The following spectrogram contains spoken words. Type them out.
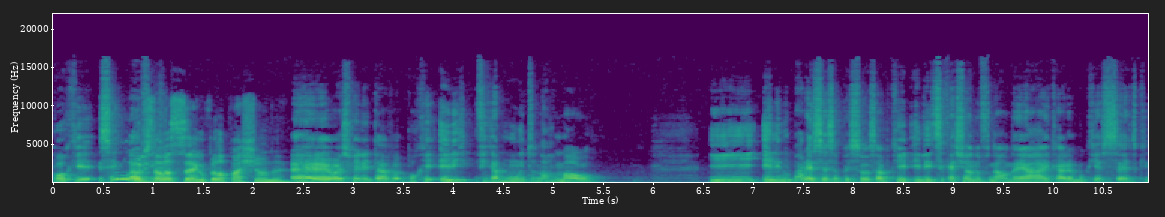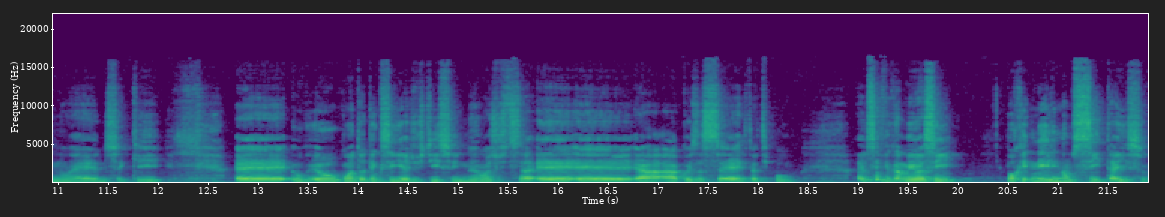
Porque, sei lá. Ou ele fica- estava cego pela paixão, né? É, eu acho que ele tava. Porque ele fica muito normal. E ele não parece essa pessoa, sabe? Porque ele se questiona no final, né? Ai, caramba, o que é certo, o que não é, não sei o quê. É, o, eu- o quanto eu tenho que seguir a justiça e não. A justiça é, é a, a coisa certa, tipo. Aí você fica meio assim. Porque ele não cita isso,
